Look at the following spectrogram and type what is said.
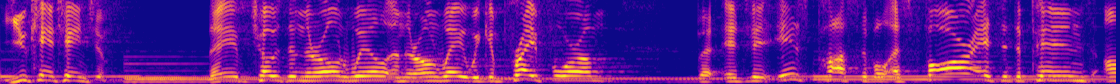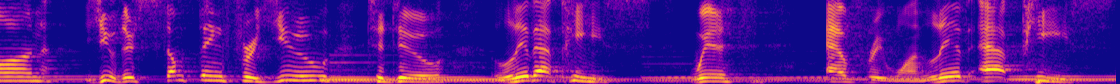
you can't change them? They've chosen their own will and their own way. We can pray for them, but if it is possible, as far as it depends on you, there's something for you to do. Live at peace with everyone. Live at peace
